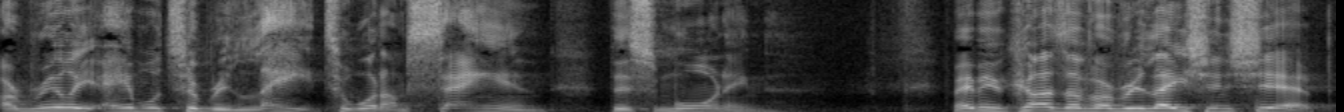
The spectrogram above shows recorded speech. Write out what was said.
are really able to relate to what I'm saying this morning. Maybe because of a relationship.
